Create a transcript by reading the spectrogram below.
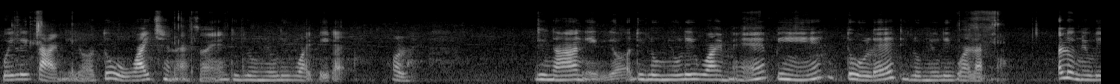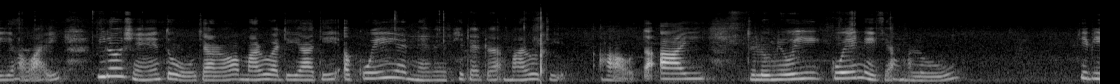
ကွေးလေးကင်ပြီးတော့သူ့ကို white ချင်တယ်ဆိုရင်ဒီလိုမျိုးလေး white ပေးလိုက်ဟုတ်လားဒီနာကနေပြီးတော့ဒီလိုမျိုးလေး white မယ်ပြီးရင်သူ့ကိုလည်းဒီလိုမျိုးလေး white လိုက် အဲ့လိုမျိုးလေးရသွားပြီပြီးလို့ရှင်သူ့ကိုကြတော့အမားတို့ကဒီဟာဒီအကွေးရဲ့နယ်ပဲဖြစ်တဲ့အတွက်အမားတို့ဒီဟာတအားကြီးဒီလိုမျိုးကြီးကွေးနေကြမလို့ပြပြ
